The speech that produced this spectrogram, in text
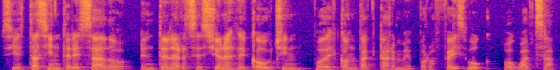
Si estás interesado en tener sesiones de coaching, puedes contactarme por Facebook o WhatsApp.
